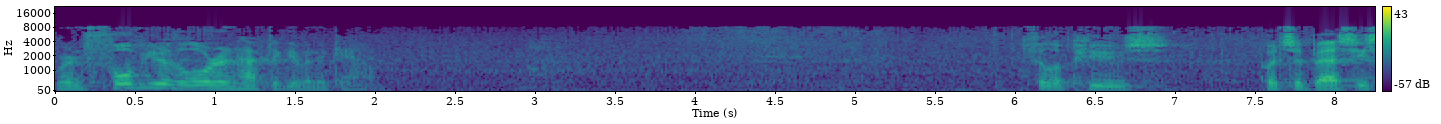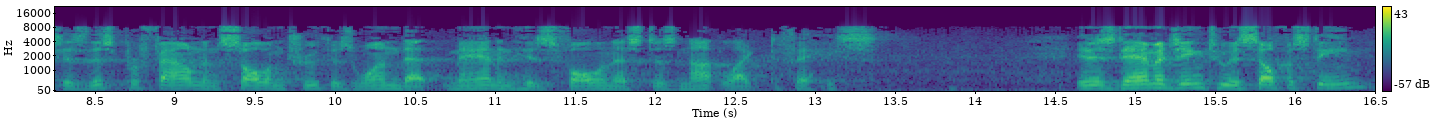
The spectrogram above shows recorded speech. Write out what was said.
We're in full view of the Lord and have to give an account. Philip Hughes puts it best. He says, This profound and solemn truth is one that man in his fallenness does not like to face. It is damaging to his self esteem.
